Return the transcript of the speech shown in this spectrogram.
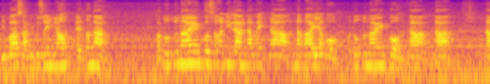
'Di ba? Sabi ko sa inyo, eto na. Patutunayan ko sa kanila na may na, na kaya ko. Patutunayan ko na na na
